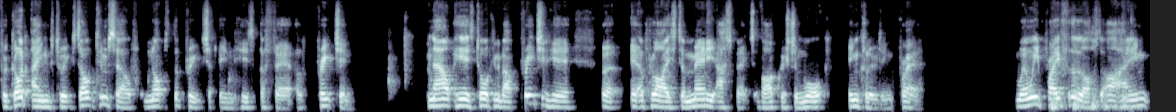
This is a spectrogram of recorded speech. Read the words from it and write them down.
For God aims to exalt himself, not the preacher in his affair of preaching. Now, he is talking about preaching here, but it applies to many aspects of our Christian walk, including prayer. When we pray for the lost, our aim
